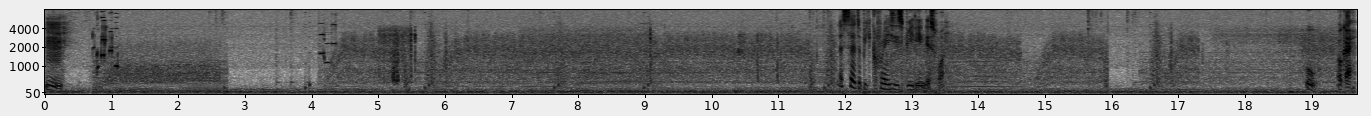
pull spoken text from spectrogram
Hmm. Let's try to be crazy speedy in this one. Okay.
